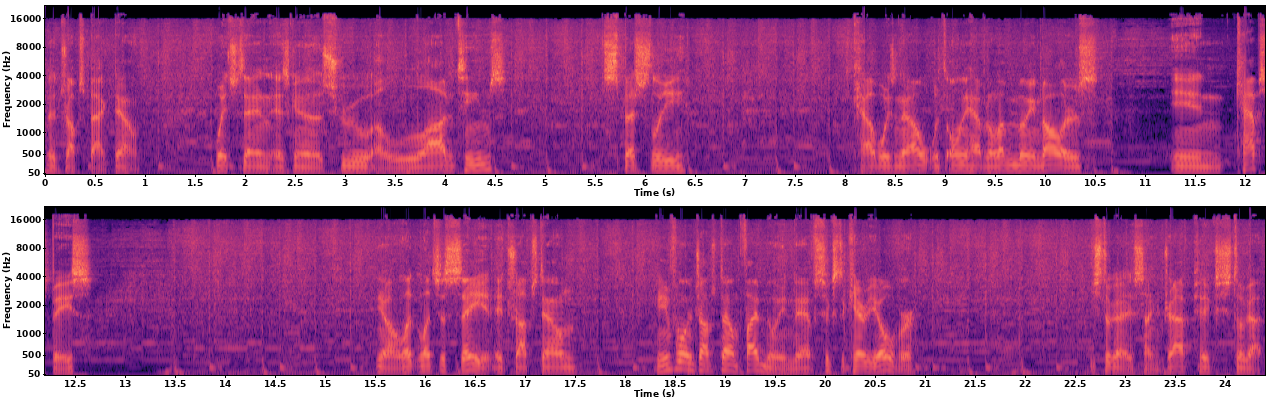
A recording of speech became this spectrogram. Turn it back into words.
It drops back down, which then is gonna screw a lot of teams, especially Cowboys now with only having 11 million dollars in cap space you know, let, let's just say it, it drops down. Even if it only drops down five million, they have six to carry over. You still got to sign your draft picks. You still got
